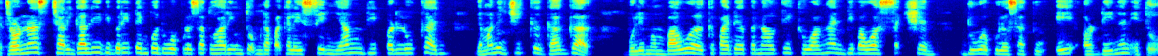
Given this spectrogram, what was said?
Petronas Carigali diberi tempoh 21 hari untuk mendapatkan lesen yang diperlukan yang mana jika gagal boleh membawa kepada penalti kewangan di bawah Seksyen 21A ordinan itu.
